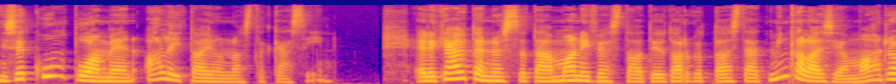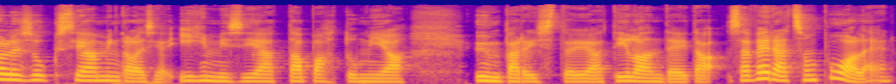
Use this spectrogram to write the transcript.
niin se kumpuaa meidän alitajunnasta käsin. Eli käytännössä tämä manifestaatio tarkoittaa sitä, että minkälaisia mahdollisuuksia, minkälaisia ihmisiä, tapahtumia, ympäristöjä, tilanteita sä vedät sun puoleen.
